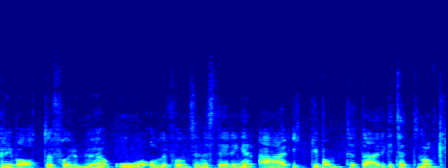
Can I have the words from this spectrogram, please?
private formue og oljefondets investeringer er ikke vanntette, er ikke tette nok.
